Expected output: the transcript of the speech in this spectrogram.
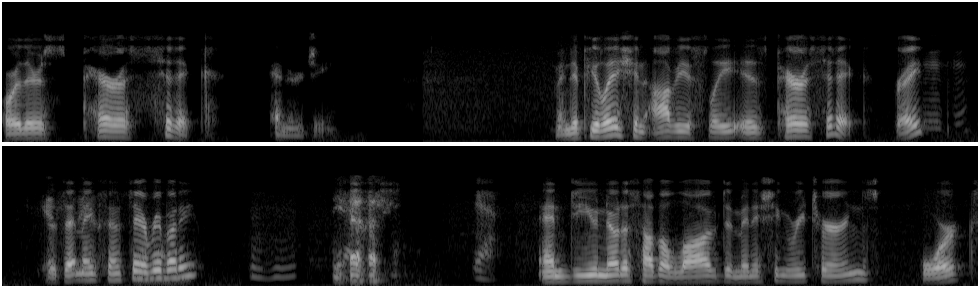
or there's parasitic energy. Manipulation obviously is parasitic, right? Mm-hmm. Does that make sense to everybody? Mm-hmm. Yes. Yeah. And do you notice how the law of diminishing returns works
